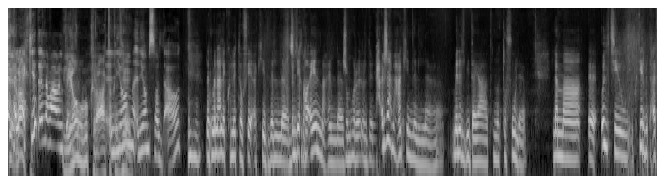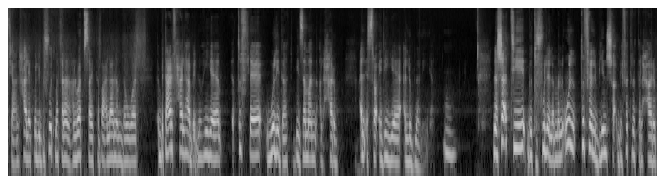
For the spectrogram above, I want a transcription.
هلأ أكيد قلنا ما عم نكذب. اليوم وبكرة أعتقد اليوم هيك. اليوم sold out نتمنى لك كل التوفيق أكيد بال- باللقاءين مع الجمهور الأردني. رح أرجع معك من ال- من البدايات من الطفولة. لما آه، قلتي وكثير بتعرفي عن حالك واللي بفوت مثلا على ال website تبع لانا مدور بتعرف حالها بأنه هي طفلة ولدت بزمن الحرب الإسرائيلية اللبنانية. نشأتي بطفولة لما نقول طفل بينشأ بفترة الحرب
